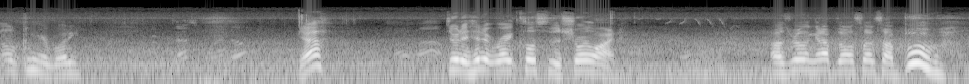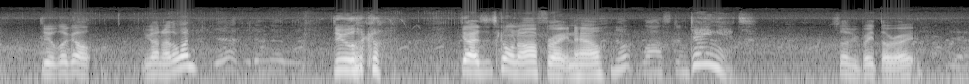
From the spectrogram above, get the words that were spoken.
Oh, come here, buddy. That's one, though? Yeah? Oh, wow. Dude, it hit it right close to the shoreline. I was reeling it up, and all of a sudden, I saw boom! Dude, look out. You got another one? Yeah, we got another one. Dude, look. Guys, it's going off right now. Nope, lost him. Dang it! Still have your bait, though, right? Yeah.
